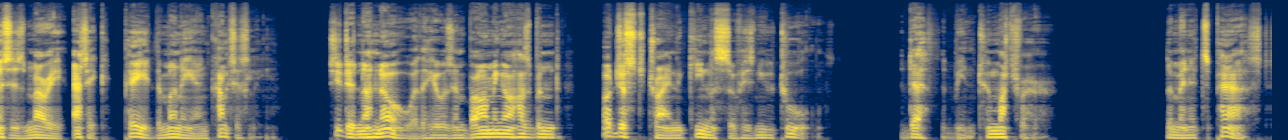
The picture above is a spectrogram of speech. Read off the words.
Mrs. Muriatic paid the money unconsciously. She did not know whether he was embalming her husband or just trying the keenness of his new tools. The death had been too much for her. The minutes passed,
